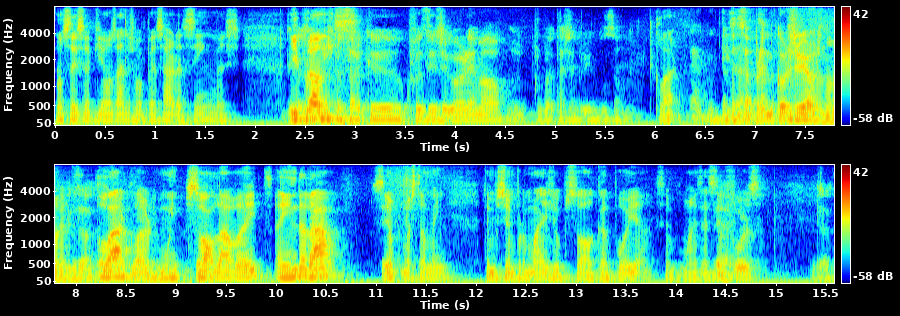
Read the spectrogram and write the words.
Não sei se aqui a uns anos vou pensar assim, mas. E Mas pronto, pensar que o que fazias agora é mau, porque estás sempre em evolução. não claro. Também Exato. se aprende com os erros, não é? é? Exato. Claro, claro, muito pessoal dava hate, ainda dá, sempre, mas também temos sempre mais o pessoal que apoia, sempre mais essa É. força. Exato.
